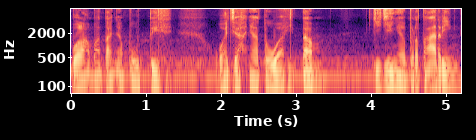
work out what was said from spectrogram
bola matanya putih, wajahnya tua hitam, giginya bertaring,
